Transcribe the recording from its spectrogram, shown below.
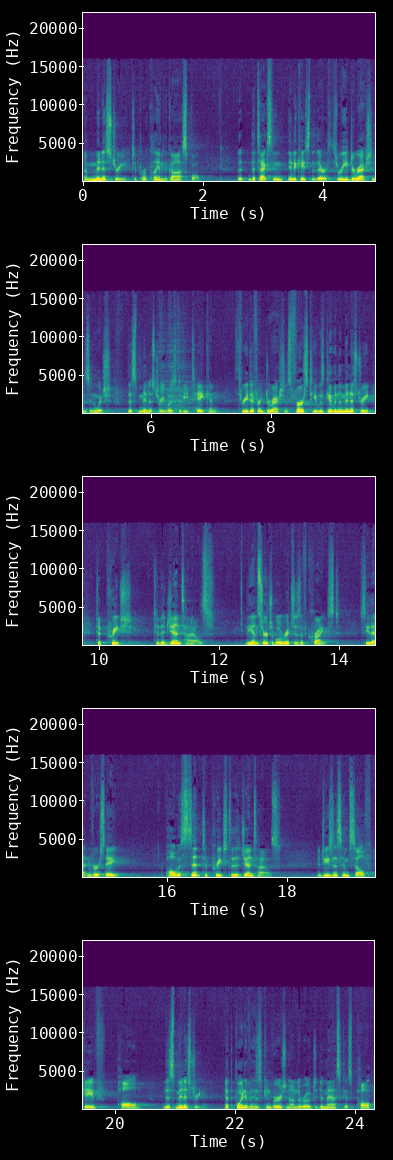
a ministry to proclaim the gospel. The, the text in, indicates that there are three directions in which this ministry was to be taken. Three different directions. First, he was given the ministry to preach to the Gentiles the unsearchable riches of Christ. See that in verse 8. Paul was sent to preach to the Gentiles. And Jesus himself gave Paul this ministry at the point of his conversion on the road to Damascus. Paul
